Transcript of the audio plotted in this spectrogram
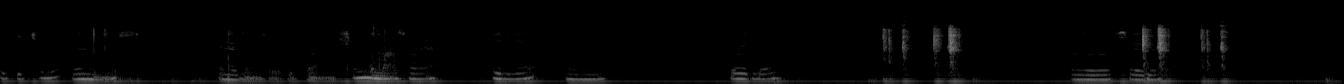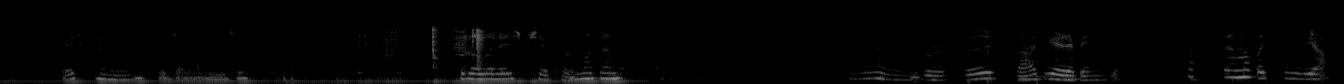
Arkadaşlar gece olmuş. Ben az önce öyle görmüşüm. Bundan sonra seriye hmm, böyle eee şeyle facecam'le videolar gelecek. Buralara hiçbir şey koymadım. Hmm, burası güzel bir yere benziyor. Kitaplıklarıma bakayım biraz.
